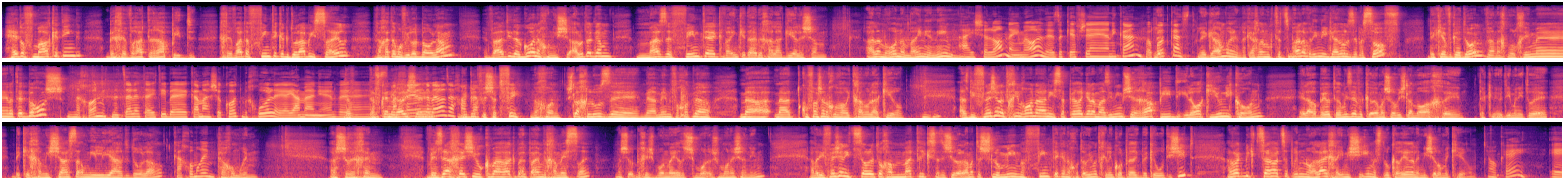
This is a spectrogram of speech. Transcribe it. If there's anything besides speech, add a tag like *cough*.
Head of Marketing בחברת רפיד, חברת הפינטק הגדולה בישראל ואחת המובילות בעולם, ואל תדאגו, אנחנו נשאל אותה גם מה זה פינטק והאם כדאי בכלל להגיע לשם. אהלן רונה, מה העניינים? היי, שלום, נעים מאוד, איזה כיף שאני כאן, בפודקאסט. לגמרי, לקח לנו קצת זמן, אבל הנה הגענו לזה בסוף, בכיף גדול, ואנחנו הולכים uh, לתת בראש. נכון, מתנצלת, הייתי בכמה השקות בחו"ל, אה, היה מעניין, ש... ונשמח לדבר על זה אחר בדיוק, כך. ושתפי, נכון. יש לך לו"ז uh, מהמם, לפחות מה, מה, מהתקופה שאנחנו כבר התחלנו להכיר. אז לפני שנתחיל, רונה, אני אספר רגע למאזינים שרפיד היא לא רק יוניקורן, אלא הרבה יותר מזה, וכיום השווי שלה מוערך, uh, תקני אותי אם אני טועה, בכ-15 מיליארד דולר. כך אומרים. כך אומרים. אשריכם. וזה אחרי שהיא הוקמה רק ב-2015, מה שעוד בחשבון מהיר זה שמונה, שמונה שנים. אבל לפני שנצלול לתוך המטריקס הזה של עולם התשלומים, הפינטק, אנחנו תמיד מתחילים כל פרק בהיכרות אישית. אז רק בקצרה, תספרי לנו עלייך, חיים אישיים, מסלול קריירה למי שלא מכיר. אוקיי. אה,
